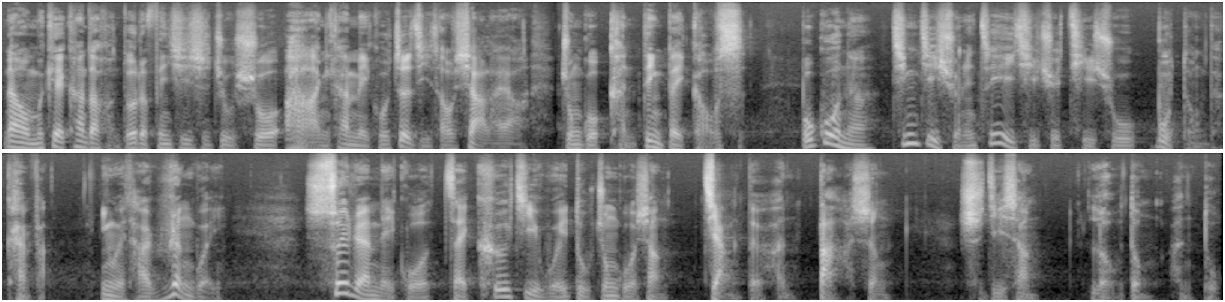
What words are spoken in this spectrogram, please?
那我们可以看到很多的分析师就说啊，你看美国这几招下来啊，中国肯定被搞死。不过呢，经济学人这一期却提出不同的看法，因为他认为，虽然美国在科技围堵中国上讲得很大声，实际上漏洞很多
